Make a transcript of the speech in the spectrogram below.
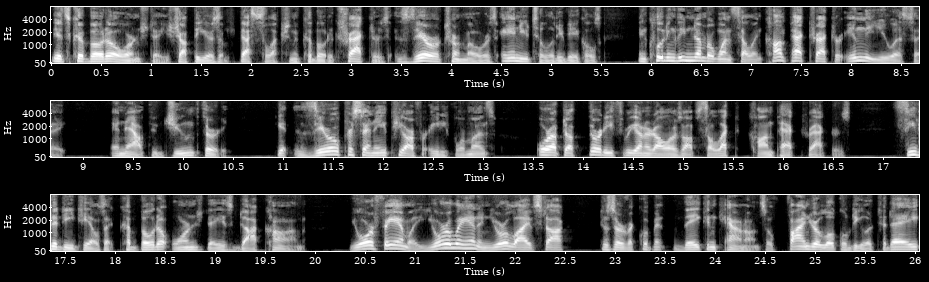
It's Kubota Orange Day. Shop the year's best selection of Kubota tractors, zero turn mowers, and utility vehicles, including the number one selling compact tractor in the USA. And now through June 30, get 0% APR for 84 months or up to $3,300 off select compact tractors. See the details at KubotaOrangeDays.com. Your family, your land, and your livestock deserve equipment they can count on. So find your local dealer today.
